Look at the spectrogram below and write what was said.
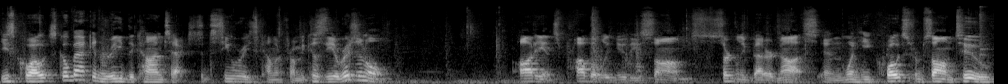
These quotes, go back and read the context and see where he's coming from. Because the original audience probably knew these Psalms, certainly better than us. And when he quotes from Psalm 2,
